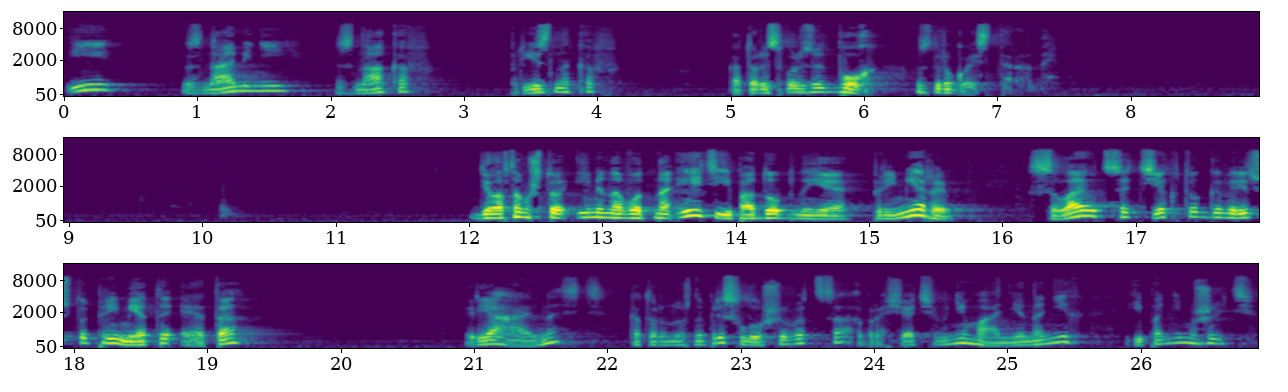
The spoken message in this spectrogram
и знамений, знаков, признаков, которые использует Бог с другой стороны. Дело в том, что именно вот на эти и подобные примеры ссылаются те, кто говорит, что приметы – это реальность, которой нужно прислушиваться, обращать внимание на них и по ним жить.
